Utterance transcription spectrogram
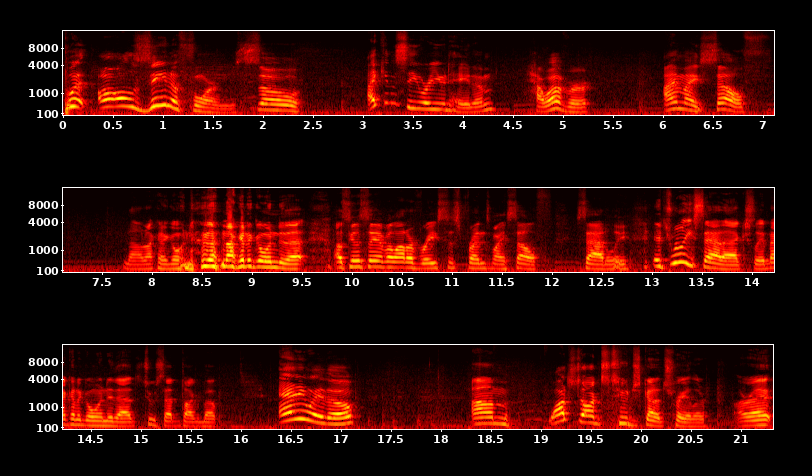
but all Xenoforms, so... I can see where you'd hate him. However, I myself, no, I'm not gonna go into. I'm not gonna go into that. I was gonna say I have a lot of racist friends myself. Sadly, it's really sad actually. I'm not gonna go into that. It's too sad to talk about. Anyway, though, um, Watch Dogs 2 just got a trailer. All right,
